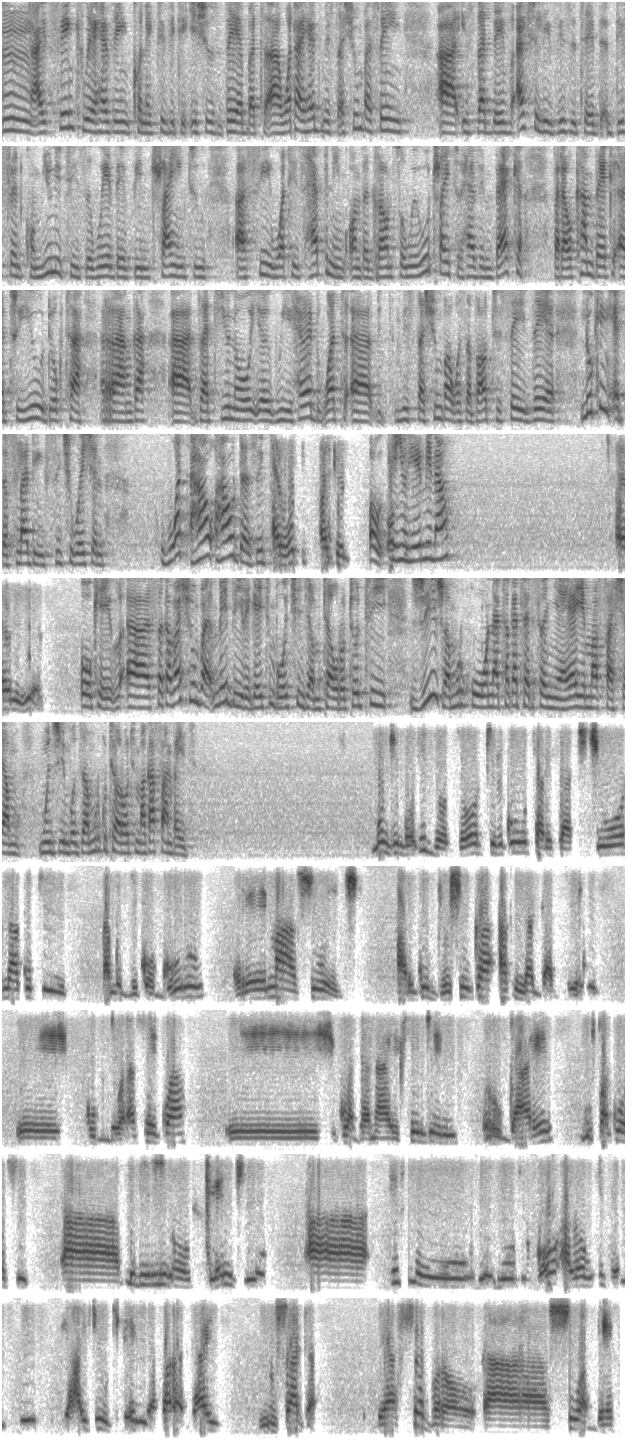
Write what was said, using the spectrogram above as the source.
mm, I think we're having connectivity issues there, but uh, what I heard Mr. Shumba saying uh, is that they've actually visited different communities where they've been trying to uh, see what is happening on the ground. So we will try to have him back, but I'll come back uh, to you, Dr. Ranga, uh, that, you know, we heard what uh, Mr. Shumba was about to say there. Looking at the flooding situation, what, how, how does it... I hope I can... Oh, can you hear me now? I am here. okay uh, saka vashumba maybe regai timbochinja mutauro toti zvii zvamuri kuona takatarisa nyaya yemafashamo munzvimbo dzamuri kutaura kuti makafamba idzi munzvimbo idzodzo tiri kutarisa tichiona kuti dambudziko guru remasuweji ari kudhushuka asingagadzirwi e, kudzwarasekwa e, kuwadzana extension rugare mufakosi budiriro uh, if you, you, you go along even the highfield area paradise lusaka there are several uh, sewer beds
